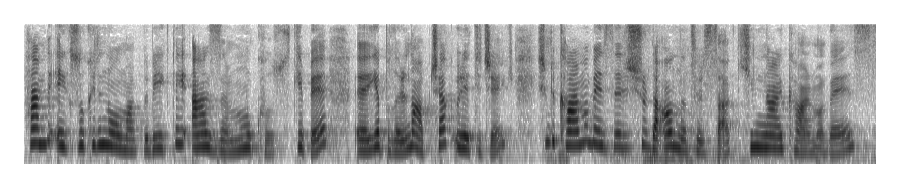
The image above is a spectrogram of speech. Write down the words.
hem de egzokrin olmakla birlikte enzim, mukus gibi e, yapıları ne yapacak? Üretecek. Şimdi karma bezleri şurada anlatırsak kimler karma bez?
